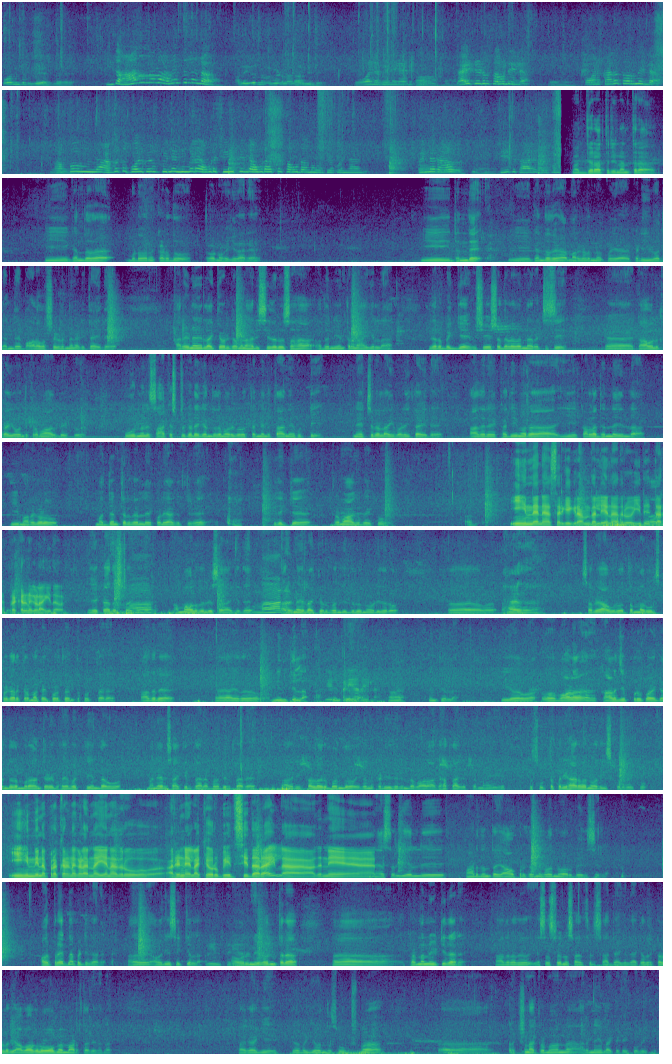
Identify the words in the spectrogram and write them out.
ഫോണിൽ ചെയ്യാറുണ്ട് ഇതാണെന്നുള്ള അറിയത്തില്ലല്ലോ അല്ല ഇതൊന്നും വീണെന്ന് അറിഞ്ഞില്ലേ ഓല വീണയായിരിക്കും ലൈറ്റ് ഇടും സൗണ്ട് ഇല്ല ഓല കഥ തുറന്നില്ല അപ്പം ഞാൻ അകത്ത് പോയി കഴിയുമ്പോൾ പിന്നെ നിങ്ങളുടെ അവിടെ ഷീറ്റിന്റെ അവിടെ സൗണ്ടാന്ന് ഓർത്തേക്കും ഞാൻ പിന്നെ രാ ഷീറ്റ് താഴെ കിടപ്പം ಮಧ್ಯರಾತ್ರಿ ನಂತರ ಈ ಗಂಧದ ಬುಡವನ್ನು ಕಡಿದು ತಗೊಂಡು ಹೋಗಿದ್ದಾರೆ ಈ ದಂಧೆ ಈ ಗಂಧದ ಮರಗಳನ್ನು ಕಡಿಯುವ ದಂಧೆ ಭಾಳ ವರ್ಷಗಳಿಂದ ನಡೀತಾ ಇದೆ. ಅರಣ್ಯ ಇಲಾಖೆಯವರು ಗಮನ ಹರಿಸಿದರೂ ಸಹ ಅದು ನಿಯಂತ್ರಣ ಆಗಿಲ್ಲ. ಇದರ ಬಗ್ಗೆ ವಿಶೇಷ ದಳವನ್ನು ರಚಿಸಿ ಕಾವಲು ಕಾಯುವ ಒಂದು ಕ್ರಮ ಆಗಬೇಕು. ಊರಿನಲ್ಲಿ ಸಾಕಷ್ಟು ಕಡೆ ಗಂಧದ ಮರಗಳು ತನ್ನಿಂದ ತಾನೇ ಹುಟ್ಟಿ ನ್ಯಾಚುರಲ್ ಆಗಿ ಬೆಳೀತಾ ಇದೆ. ಆದರೆ ಕದೀಮರ ಈ ಕಳ್ಳದಂಧೆಯಿಂದ ಈ ಮರಗಳು ಮಧ್ಯಂತರದಲ್ಲೇ ಕೊಲೆಯಾಗುತ್ತಿವೆ ಇದಕ್ಕೆ ಕ್ರಮ ಆಗಬೇಕು. ಈ ಹಿಂದೆ ನೈಸರ್ಗಿಕ ಗ್ರಾಮದಲ್ಲಿ ಏನಾದರೂ ಇದೇ ಥರ ಪ್ರಕರಣಗಳಾಗಿದ್ದಾವೆ ಬೇಕಾದಷ್ಟು ಆಗಿದೆ ನಮ್ಮ ಹೊಲದಲ್ಲಿ ಸಹ ಆಗಿದೆ. ಅರಣ್ಯ ಇಲಾಖೆಯವರು ಬಂದಿದ್ದರು ನೋಡಿದರು. ಸರ್ವೆ ಸರಿ ಅವರು ತಮ್ಮ ರೂಲ್ಸ್ ಪ್ರಕಾರ ಕ್ರಮ ಕೈಗೊಳ್ತಾರೆ ಅಂತ ಹೋಗ್ತಾರೆ. ಆದರೆ ಇದು ನಿಂತಿಲ್ಲ. ನಿಂತಿಲ್ಲ. ಹಾಂ ನಿಂತಿಲ್ಲ. ಈಗ ಭಾಳ ಕಾಳಜಿಪೂರ್ವಕವಾಗಿ ಗಂಧದ ಮರ ಅಂತೇಳಿ ಭಯಭಕ್ತಿಯಿಂದ ಮನೆಯಲ್ಲಿ ಸಾಕಿರ್ತಾರೆ ಬೆಳೆದಿರ್ತಾರೆ. ಆದರೆ ಈ ಕಳ್ಳರು ಬಂದು ಇದನ್ನು ಕಡಿಯೋದರಿಂದ ಭಾಳ ಆಘಾತ ಆಗುತ್ತೆ ಮನೆಗೆ ಸೂಕ್ತ ಪರಿಹಾರವನ್ನು ಒದಗಿಸಿಕೊಡ್ಬೇಕು. ಈ ಹಿಂದಿನ ಪ್ರಕರಣಗಳನ್ನು ಏನಾದರೂ ಅರಣ್ಯ ಇಲಾಖೆಯವರು ಭೇದಿಸಿದ್ದಾರಾ? ಇಲ್ಲ ಅದನ್ನೇ ನೈಸರ್ಗಿಯಲ್ಲಿ ಮಾಡಿದಂಥ ಯಾವ ಪ್ರಕರಣಗಳನ್ನು ಅವರು ಭೇದಿಸಿಲ್ಲ. ಅವರು ಪ್ರಯತ್ನ ಪಟ್ಟಿದ್ದಾರೆ. ಆದರೆ ಅವರಿಗೆ ಸಿಕ್ಕಿಲ್ಲ. ಅವರು ನಿರಂತರ ಆ, ಕಣ್ಣನ್ನು ಇಟ್ಟಿದ್ದಾರೆ. ಆದರೆ ಅದು ಯಶಸ್ಸನ್ನು ಸಾಧಿಸಲು ಸಾಧ್ಯ ಆಗಿಲ್ಲ. ಯಾಕಂದರೆ ಕಳ್ಳರು ಯಾವಾಗಲೂ ಒಮ್ಮೆ ಮಾಡ್ತಾರೆ ಇದನ್ನು. ಹಾಗಾಗಿ ಇದರ ಬಗ್ಗೆ ಒಂದು ಸೂಕ್ಷ್ಮ ರಕ್ಷಣಾ ಕ್ರಮವನ್ನು ಅರಣ್ಯ ಇಲಾಖೆ ಕೈಗೊಳ್ಳಬೇಕು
